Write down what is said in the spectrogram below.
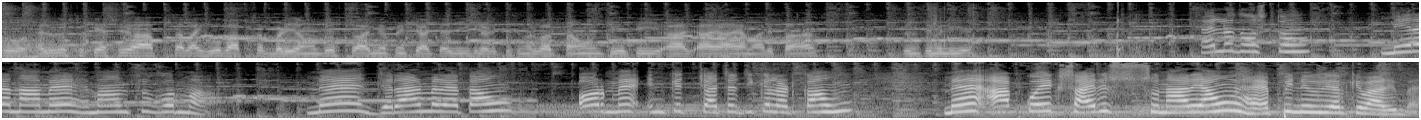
तो हेलो दोस्तों, कैसे हो आप सब? आई होप आप सब बढ़िया हों दोस्तों आज मैं अपने चाचा जी के लड़के से मिलवाता हूँ, जो कि आज आया है हमारे पास। तो उनसे मिलिए। हेलो दोस्तों, मेरा नाम है हिमांशु वर्मा। मैं जरार में रहता हूँ और मैं इनके चाचा जी का लड़का हूँ। मैं आपको एक शायरी सुना रहा हूँ हैप्पी न्यू ईयर के बारे में।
